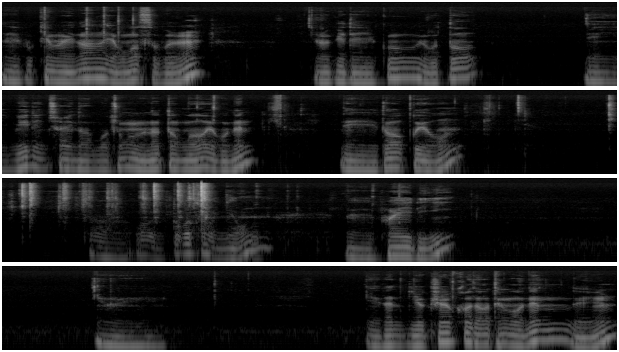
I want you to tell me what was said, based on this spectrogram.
네, 포켓몬이나 영모습을 이렇게 되어 있고 이것도 네, 메이드 인 차이나 뭐 중국 나왔던 거 이거는 네, 넣었고요. 자, 오늘 똑같은 운영. 네, 파일이 네, 예, 난 이 QR코드 같은 거는 네,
